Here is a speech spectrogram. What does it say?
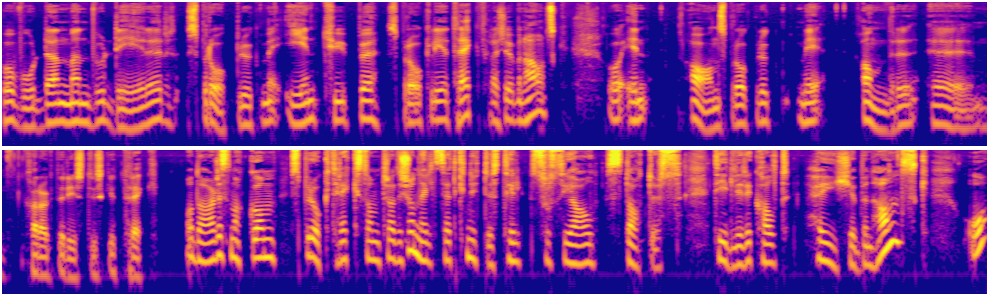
på hvordan man vurderer språkbruk med én type språklige trekk fra københavnsk, og en annen språkbruk med andre eh, karakteristiske trekk. Og da er det snakk om språktrekk som tradisjonelt sett knyttes til sosial status, tidligere kalt høykøbenhavnsk og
